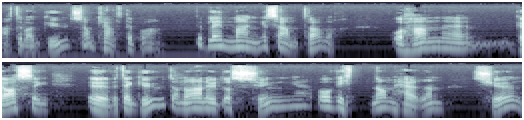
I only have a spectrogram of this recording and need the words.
at det var Gud som kalte på ham. Det ble mange samtaler, og han eh, ga seg over til Gud. Og nå er han ute og synger og vitner om Herren sjøl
